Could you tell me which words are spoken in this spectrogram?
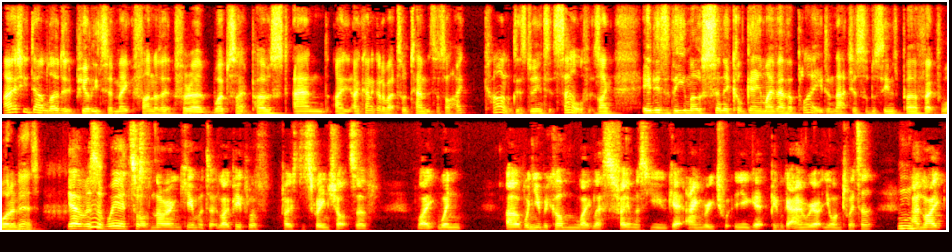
I actually downloaded it purely to make fun of it for a website post, and I, I kind of got about till ten minutes. And I was I can't because it's doing it itself. It's like it is the most cynical game I've ever played, and that just sort of seems perfect for what it is. Yeah, there's a weird sort of knowing humour to it. Like people have posted screenshots of like when uh, when you become like less famous, you get angry. Tw- you get people get angry at you on Twitter, and like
